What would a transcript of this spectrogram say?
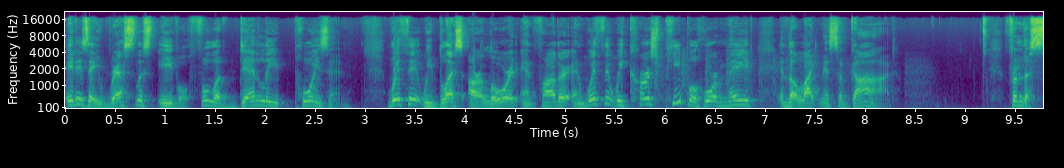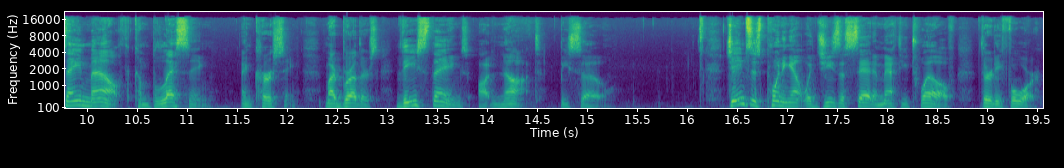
It is a restless evil, full of deadly poison. With it we bless our Lord and Father, and with it we curse people who are made in the likeness of God. From the same mouth come blessing and cursing. My brothers, these things ought not be so. James is pointing out what Jesus said in Matthew 12, 34.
